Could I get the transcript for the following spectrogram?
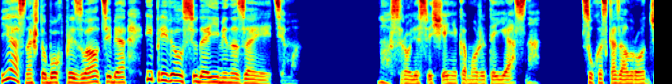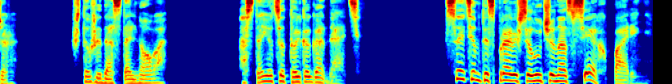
ясно, что Бог призвал тебя и привел сюда именно за этим. Но с роли священника, может, и ясно сухо сказал Роджер. Что же до остального? Остается только гадать. С этим ты справишься лучше нас всех, парень,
